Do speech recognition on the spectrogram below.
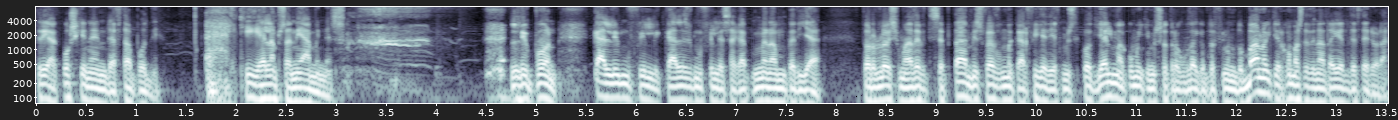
397 πόντι. Ε, και έλαμψαν οι άμυνες. Λοιπόν, καλοί μου φίλοι, καλές μου φίλες, αγαπημένα μου παιδιά. Το ρολόι σημαδεύει τι 7. Εμείς φεύγουμε καρφί για διαφημιστικό διάλειμμα. Ακούμε και μισό τραγουδάκι από το φίλο μου τον πάνω και ερχόμαστε δυνατά για τη δεύτερη ώρα.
